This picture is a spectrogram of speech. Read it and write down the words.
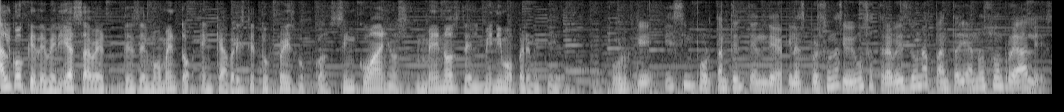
Algo que deberías saber desde el momento en que abriste tu Facebook con 5 años menos del mínimo permitido. Porque es importante entender que las personas que vemos a través de una pantalla no son reales.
